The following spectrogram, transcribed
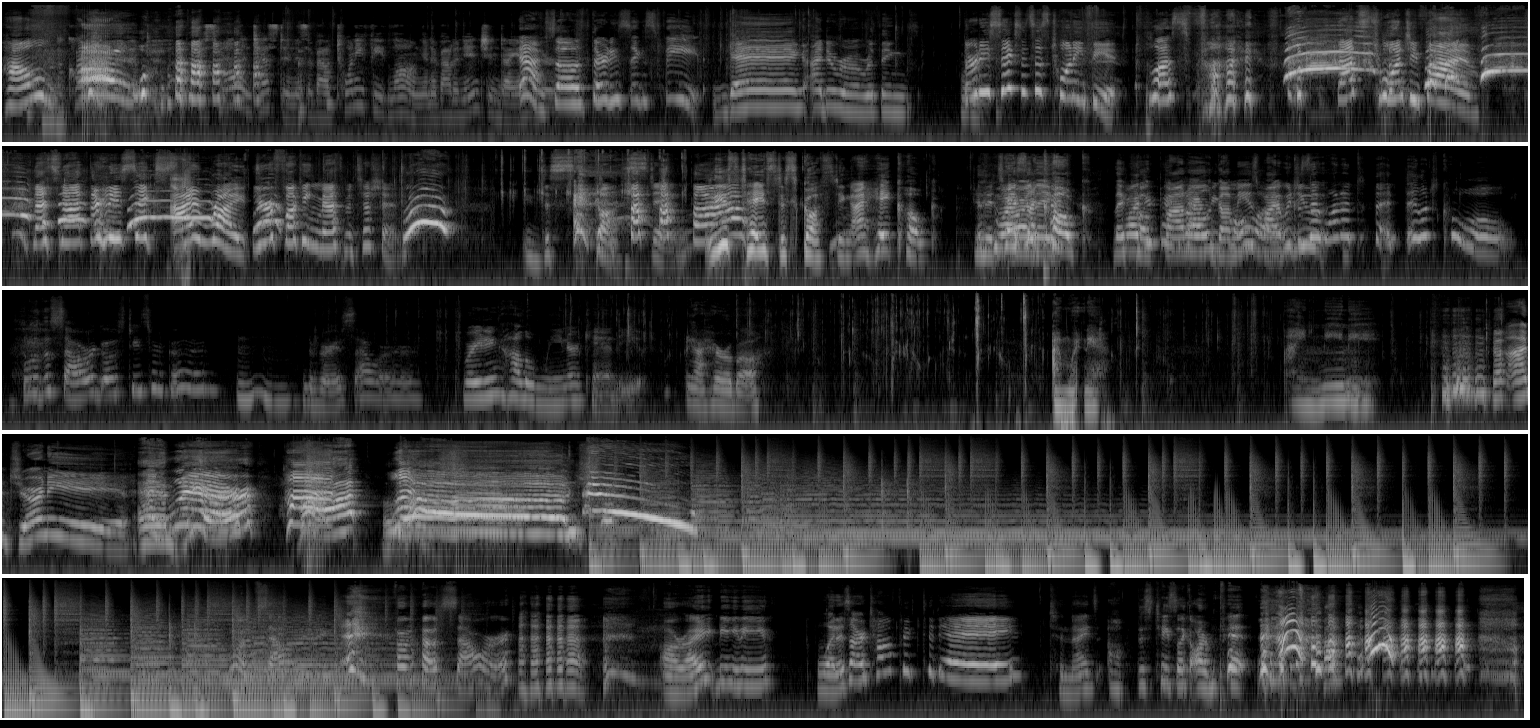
How? According Oh! the small intestine is about 20 feet long and about an inch in diameter. Yeah, so it's 36 feet. Gang, I do remember things. Thirty-six. It says twenty feet. Plus 5. That's twenty-five. That's not thirty-six. I'm right. You're a fucking mathematician. You Disgusting. These taste disgusting. I hate Coke. And it Why tastes are like they- Coke. The Why'd you Coke pick bottle Happy gummies. Cola? Why would you? they wanted, they, they looked cool. Ooh, the sour ghosties are good. Mm. They're very sour. We're eating Halloweener candy. Yeah, Haribo. I'm Whitney. I'm Nini. I'm Journey. And, we're hot lunch. Ooh, I'm salivating from how sour. All right, Nene. What is our topic today? Tonight's oh, this tastes like armpit.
